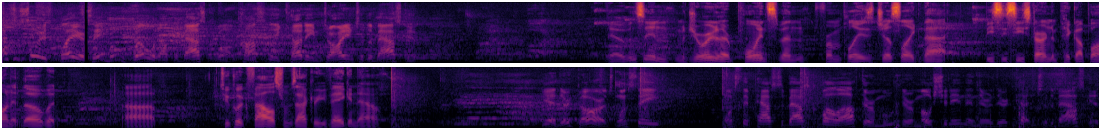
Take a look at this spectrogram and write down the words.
Massasoit's players, they move well without the basketball, constantly cutting, darting to the basket. Yeah, we've been seeing majority of their points been from plays just like that. BCC starting to pick up on it though, but uh, two quick fouls from Zachary Vega now. Yeah, they're guards. Once they once they pass the basketball off, they're mo- they're motioning and they're they're cutting to the basket,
